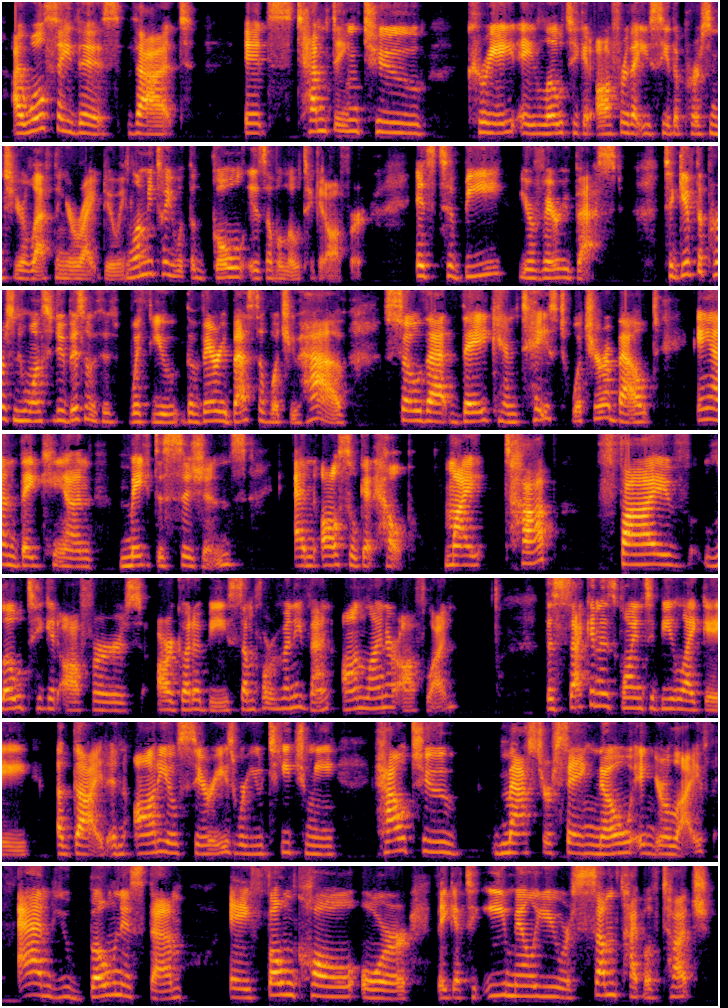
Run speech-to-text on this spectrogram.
I will say this that it's tempting to create a low ticket offer that you see the person to your left and your right doing. Let me tell you what the goal is of a low ticket offer it's to be your very best, to give the person who wants to do business with, with you the very best of what you have so that they can taste what you're about and they can make decisions and also get help. My top five low ticket offers are going to be some form of an event, online or offline. The second is going to be like a, a guide, an audio series where you teach me how to master saying no in your life and you bonus them a phone call or they get to email you or some type of touch.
